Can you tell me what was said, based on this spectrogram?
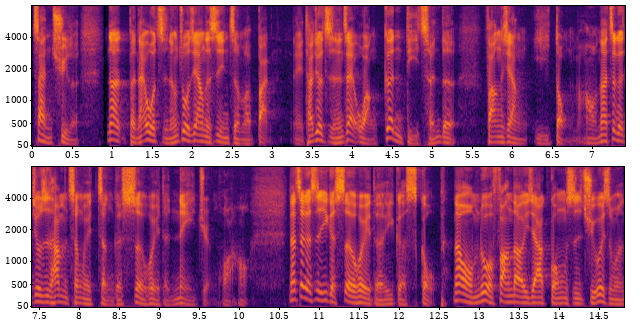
占去了。那本来我只能做这样的事情怎么办？哎，他就只能再往更底层的方向移动嘛。哦，那这个就是他们称为整个社会的内卷化。哈，那这个是一个社会的一个 scope。那我们如果放到一家公司去，为什么？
